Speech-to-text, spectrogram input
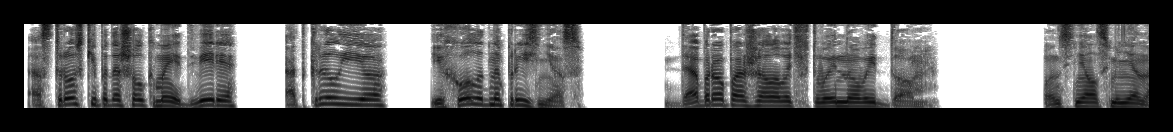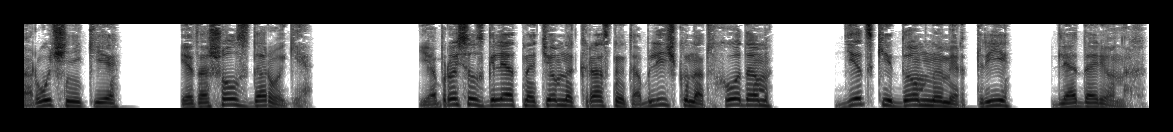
Островский подошел к моей двери, открыл ее и холодно произнес. «Добро пожаловать в твой новый дом». Он снял с меня наручники и отошел с дороги. Я бросил взгляд на темно-красную табличку над входом «Детский дом номер три для одаренных».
